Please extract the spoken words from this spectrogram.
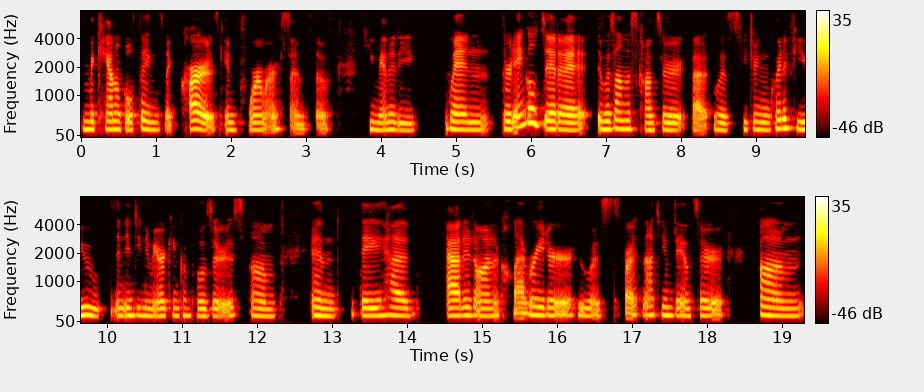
mechanical things like cars inform our sense of humanity when Third Angle did it, it was on this concert that was featuring quite a few Indian American composers. Um, and they had added on a collaborator who was a Bharatanatyam dancer um,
